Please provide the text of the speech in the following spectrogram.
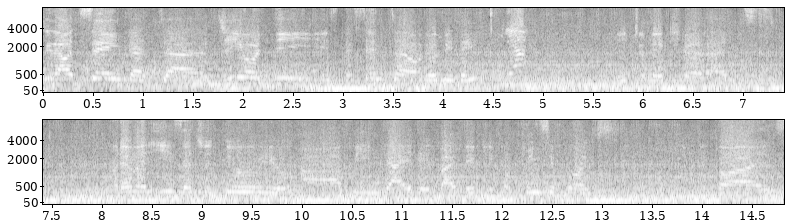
goes without saying that uh, God is the center of everything. Yeah, need to make sure that whatever it is that you do, you are being guided by biblical principles. Because,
